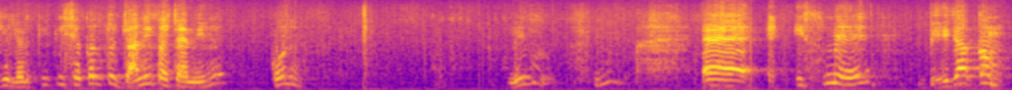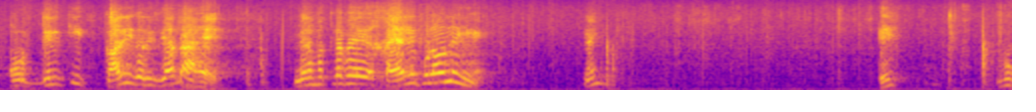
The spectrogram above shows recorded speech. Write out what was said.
ये लड़की की शक्ल तो जानी पहचानी है। कौन है? नहीं ए, इसमें भेजा कम और दिल की कारीगरी ज़्यादा है। मेरा मतलब है ख्याली पुलाव नहीं है नहीं ए वो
